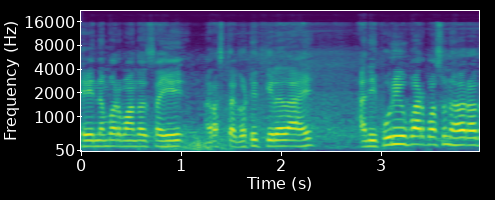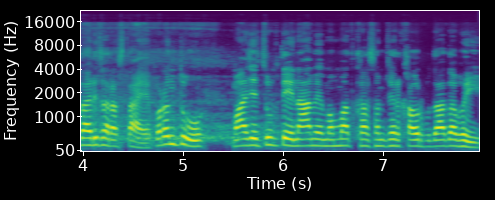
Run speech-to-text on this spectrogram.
हे नंबर बांधाचा हे रस्ता गठीत केलेला आहे. आणि पूर्वी उपारपासून हा रहदारीचा रस्ता आहे. परंतु माझे चुलते नामे मोहम्मद खा समशेर खा उर्फ दादाभाई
